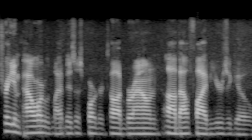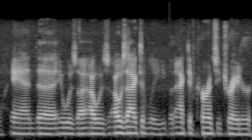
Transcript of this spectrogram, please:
Trade Empowered with my business partner Todd Brown uh, about five years ago, and uh, it was I was I was actively an active currency trader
